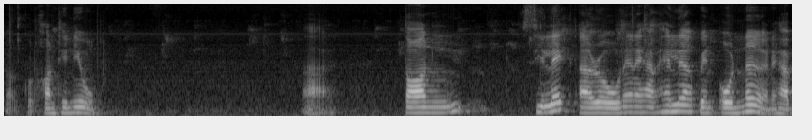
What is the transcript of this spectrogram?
ก็กด continue อ่า ตอน select a row เนี่ยนะครับ ให้เลือกเป็น owner นะครับ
